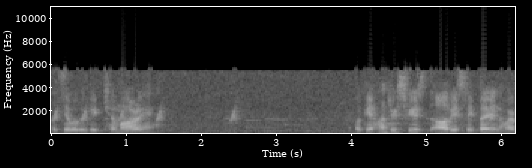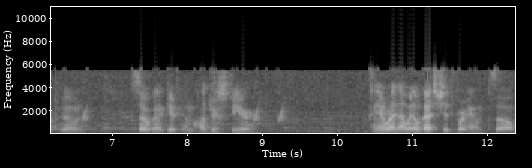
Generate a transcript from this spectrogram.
Let's see, we're gonna get Kimahri. Okay, Hunter is obviously better than Harpoon. So we're gonna give him Hunter Spear. And right now we don't got shit for him, so...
